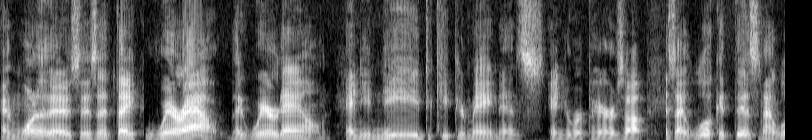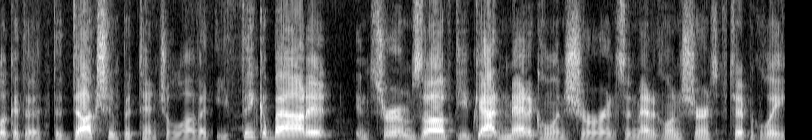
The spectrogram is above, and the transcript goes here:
and one of those is that they wear out, they wear down and you need to keep your maintenance and your repairs up. As I look at this and I look at the deduction potential of it, you think about it in terms of you've got medical insurance, and medical insurance typically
